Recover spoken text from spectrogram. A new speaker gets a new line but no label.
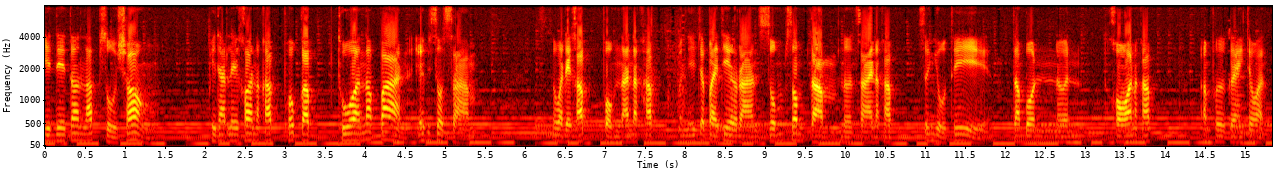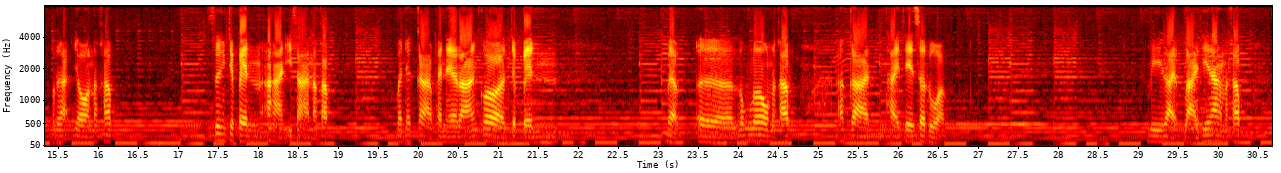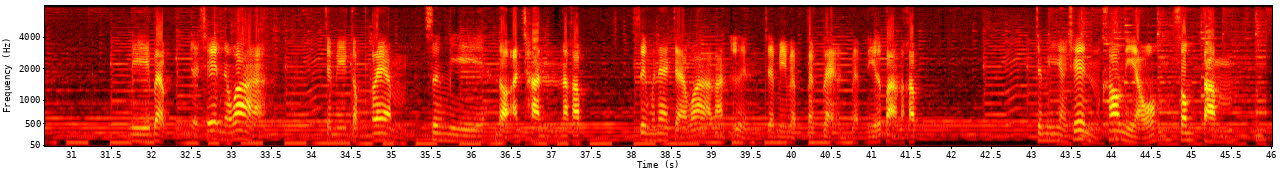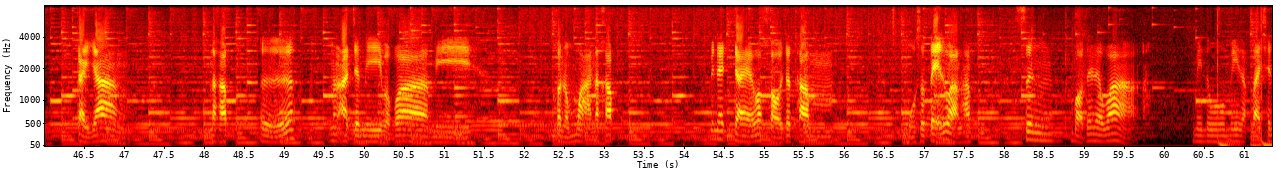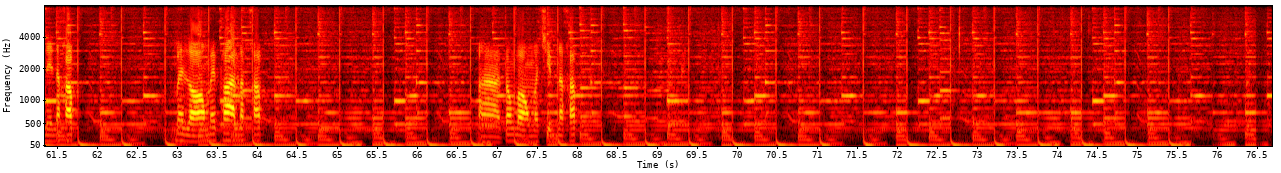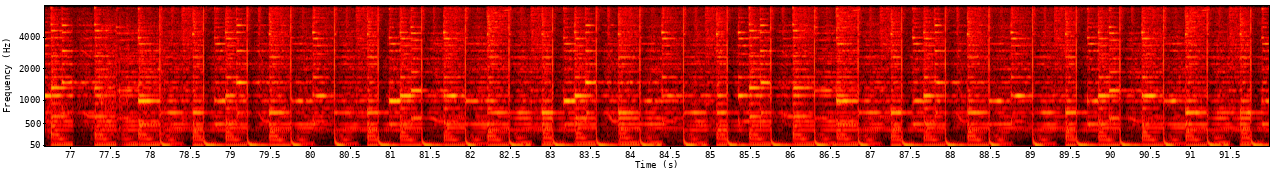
ยินดีต้อนรับสู่ช่องพีนัทเลคอนนะครับ พบกับทัวร์นอกบ้าน episode 3สวัสดีครับ ผมนัทนะครับ วันนี้จะไปที่ร้านซุ้มส้มตำเนินทรายนะครับ ซึ่งอยู่ที่ตำบลเนินฆ้อนะครับอำเภอแกลงจังหวัดระยองนะครับ ซึ่งจะเป็นอาหารอีสานนะครับ บรรยากาศภายในร้านก็จะเป็นแบบเออโล่งๆนะครับ อากาศถ่ายเทสะดวก มีหลายหลายที่นั่งนะครับ มีแบบอย่างเช่นนะว่าจะมีกับแกล้มซึ่งมีดอกอัญชันนะครับ ซึ่งไม่แน่ใจว่าร้านอื่นจะมีแบบแปลกๆแบบนี้หรือเปล่านะครับ จะมีอย่างเช่น ข้าวเหนียว ส้มตำไก่ย่างนะครับ เออ มันอาจจะมีแบบว่ามีขนมหวานนะครับ ไม่แน่ใจว่าเขาจะทำ สเต๊ะหรือเปล่าครับ ซึ่งบอกได้เลยว่าเมนูมีหลากหลายชนิดนะครับ ไม่ลองไม่พลาดนะครับอ่าต้องลองมาชิมนะครับ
